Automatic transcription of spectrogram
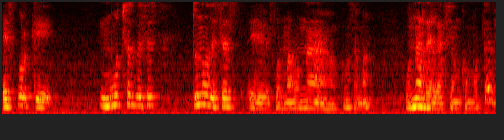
es porque muchas veces tú no deseas eh, formar una, ¿cómo se llama? Una relación como tal.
